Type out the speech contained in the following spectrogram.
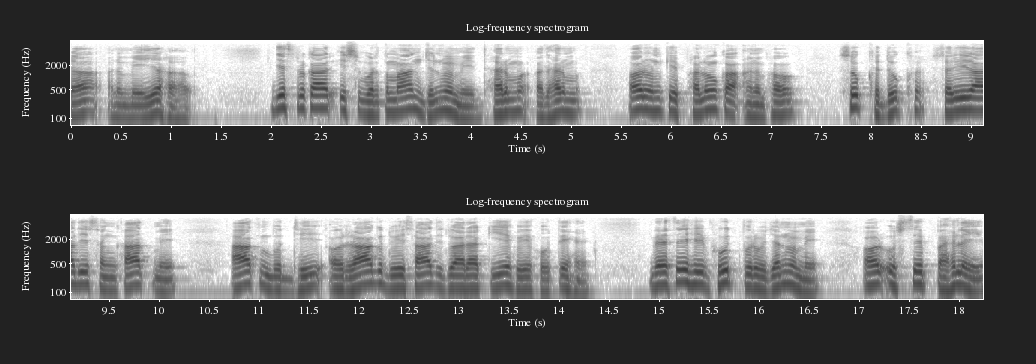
च अनुमेय। जिस प्रकार इस वर्तमान जन्म में धर्म, अधर्म और उनके फलों का अनुभव, सुख, दुख, शरीरादि संघात में आत्मबुद्धि और राग द्वेषादि द्वारा किए हुए होते हैं, वैसे ही भूतपूर्व जन्म में और उससे पहले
